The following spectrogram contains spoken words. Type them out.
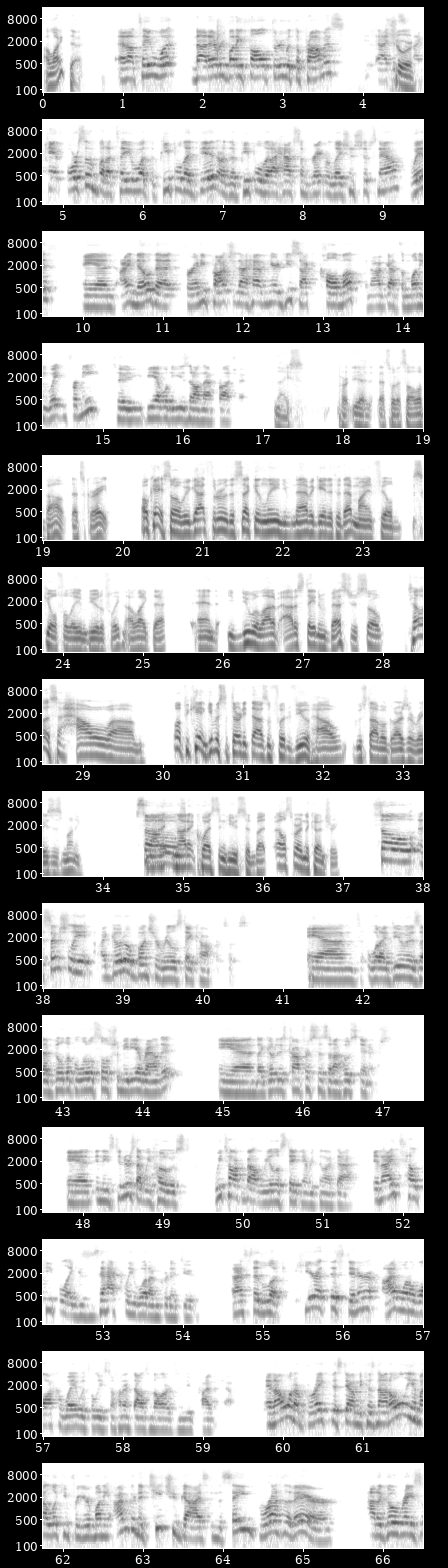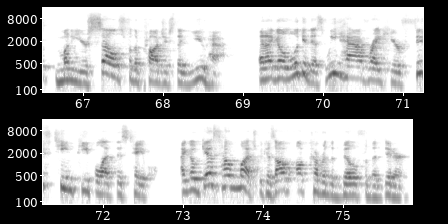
I like that. And I'll tell you what, not everybody followed through with the promise. I, sure. I can't force them, but I'll tell you what, the people that did are the people that I have some great relationships now with. And I know that for any project I have here in Houston, I could call them up and I've got the money waiting for me to be able to use it on that project. Nice. Yeah, that's what it's all about. That's great. Okay, so we got through the second lien. You've navigated through that minefield skillfully and beautifully. I like that. And you do a lot of out of state investors. So tell us how, um, well, if you can, give us a 30,000 foot view of how Gustavo Garza raises money. So, not at, not at Quest in Houston, but elsewhere in the country. So essentially, I go to a bunch of real estate conferences. And what I do is I build up a little social media around it. And I go to these conferences and I host dinners. And in these dinners that we host, we talk about real estate and everything like that. And I tell people exactly what I'm going to do. And I said, look, here at this dinner, I want to walk away with at least $100,000 in new private capital. And I want to break this down because not only am I looking for your money, I'm going to teach you guys in the same breath of air how to go raise money yourselves for the projects that you have. And I go, look at this. We have right here 15 people at this table. I go, guess how much? Because I'll, I'll cover the bill for the dinner.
